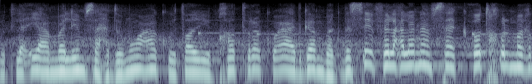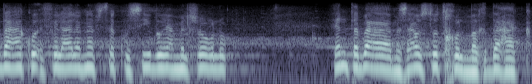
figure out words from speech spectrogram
وتلاقيه عمال يمسح دموعك ويطيب خاطرك وقاعد جنبك. بس اقفل على نفسك ادخل مخدعك واقفل على نفسك وسيبه يعمل شغله. انت بقى مش عاوز تدخل مخدعك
